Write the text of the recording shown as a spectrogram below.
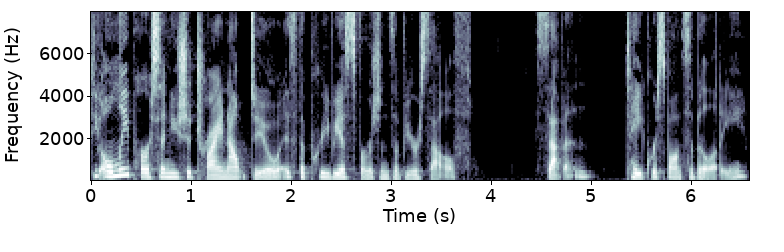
The only person you should try and outdo is the previous versions of yourself. Seven, take responsibility.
